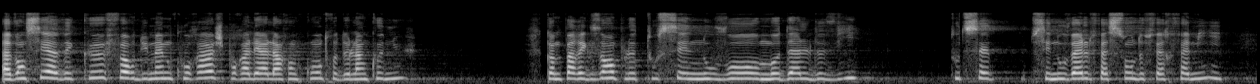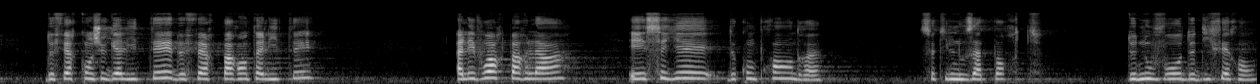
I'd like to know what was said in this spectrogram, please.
Avancer avec eux fort du même courage pour aller à la rencontre de l'inconnu comme par exemple tous ces nouveaux modèles de vie, toutes ces, nouvelles façons de faire famille, de faire conjugalité, de faire parentalité. Allez voir par là et essayez de comprendre ce qu'ils nous apportent de nouveau, de différent.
